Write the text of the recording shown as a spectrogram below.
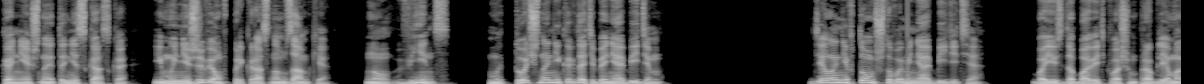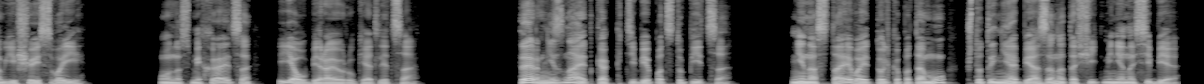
Конечно, это не сказка, и мы не живем в прекрасном замке. Но, Винс, мы точно никогда тебя не обидим». «Дело не в том, что вы меня обидите. Боюсь добавить к вашим проблемам еще и свои». Он усмехается, и я убираю руки от лица. Тер не знает, как к тебе подступиться. Не настаивает только потому, что ты не обязана тащить меня на себе.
